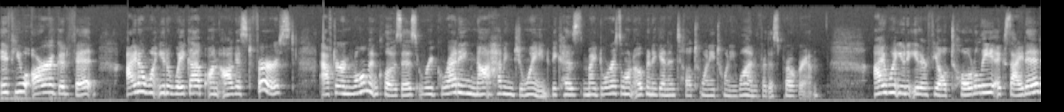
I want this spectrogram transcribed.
If you are a good fit, I don't want you to wake up on August 1st after enrollment closes regretting not having joined because my doors won't open again until 2021 for this program. I want you to either feel totally excited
